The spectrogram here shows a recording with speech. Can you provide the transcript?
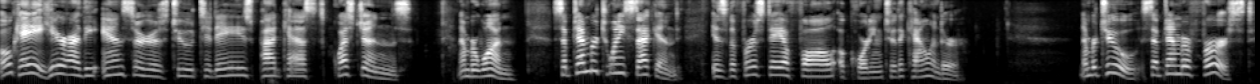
Okay, here are the answers to today's podcast's questions. Number one, September 22nd is the first day of fall according to the calendar. Number two, September 1st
